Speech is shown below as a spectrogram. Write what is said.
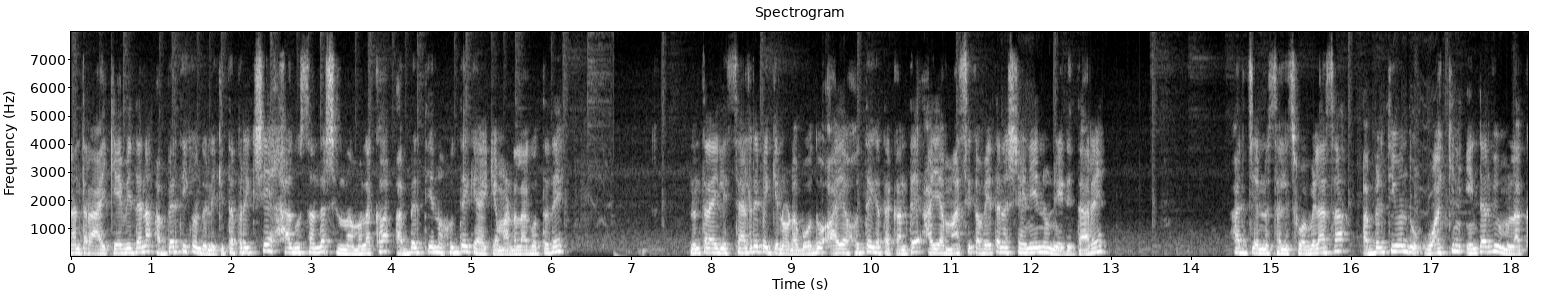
ನಂತರ ಆಯ್ಕೆಯ ವಿಧಾನ, ಅಭ್ಯರ್ಥಿಗೆ ಒಂದು ಲಿಖಿತ ಪರೀಕ್ಷೆ ಹಾಗೂ ಸಂದರ್ಶನದ ಮೂಲಕ ಅಭ್ಯರ್ಥಿಯನ್ನು ಹುದ್ದೆಗೆ ಆಯ್ಕೆ ಮಾಡಲಾಗುತ್ತದೆ. ನಂತರ ಇಲ್ಲಿ ಸ್ಯಾಲರಿ ಬಗ್ಗೆ ನೋಡಬಹುದು. ಆಯಾ ಹುದ್ದೆಗೆ ತಕ್ಕಂತೆ ಆಯಾ ಮಾಸಿಕ ವೇತನ ಶ್ರೇಣಿಯನ್ನು ನೀಡಿದ್ದಾರೆ. ಅರ್ಜಿಯನ್ನು ಸಲ್ಲಿಸುವ ವಿಳಾಸ, ಅಭ್ಯರ್ಥಿಯೊಂದು ವಾಕಿನ್ ಇಂಟರ್ವ್ಯೂ ಮೂಲಕ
